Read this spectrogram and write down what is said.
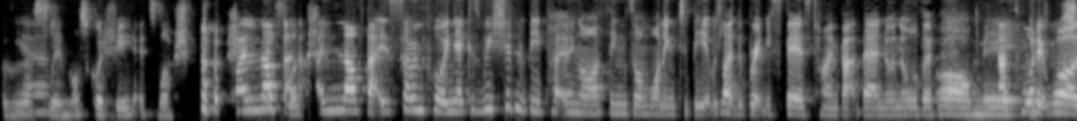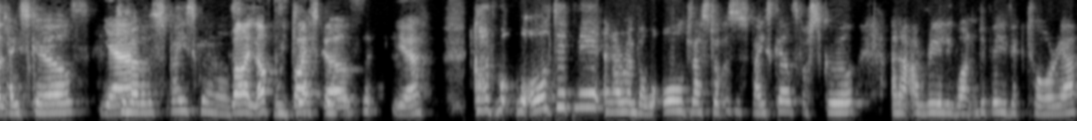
whether yeah. they're slim or squishy. It's lush. I love that. Lush. I love that. It's so important. Yeah, because we shouldn't be putting our things on wanting to be. It was like the Britney Spears time back then, and all the. Oh man, that's what it was. Spice Girls. Yeah. Do you remember the Spice Girls? Well, I love the we Spice Girls. Up. Yeah. God, what we all did, mate. And I remember we're all dressed up as the Spice Girls for school, and I, I really wanted to be Victoria.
